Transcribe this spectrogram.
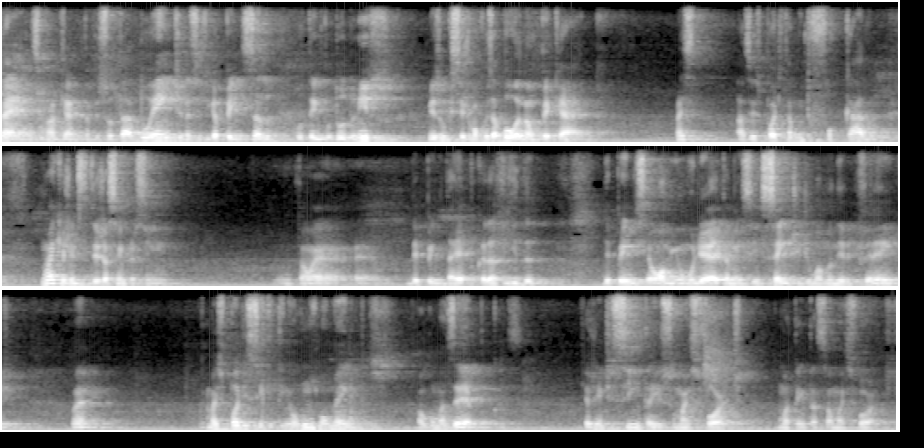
Não é? Você fala que a pessoa está doente, né? você fica pensando o tempo todo nisso, mesmo que seja uma coisa boa não pecar mas às vezes pode estar muito focado. Não é que a gente esteja sempre assim. Então é, é depende da época da vida, depende se é homem ou mulher, também se sente de uma maneira diferente, não é? Mas pode ser que tenha alguns momentos, algumas épocas, que a gente sinta isso mais forte, uma tentação mais forte.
